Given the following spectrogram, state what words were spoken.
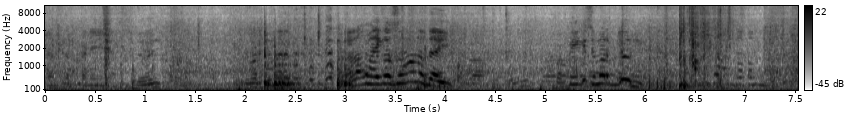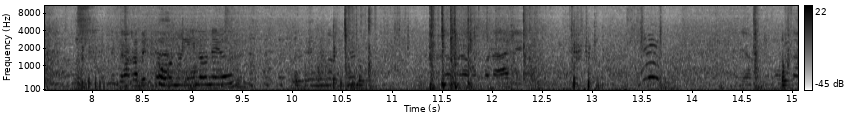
Lantak kanina. Alam ko ikaw sumunod ay. Pagpigil si Mark yun. Nagkakabit ko ako ng ilaw na yun. Wala akong panali. Hindi ako pumunta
